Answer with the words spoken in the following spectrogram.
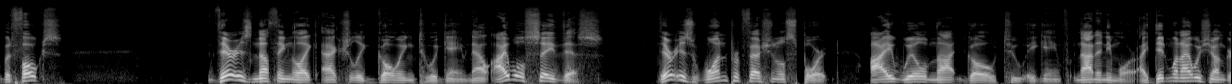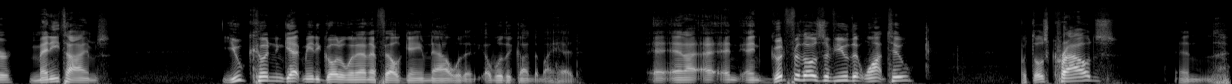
But, folks, there is nothing like actually going to a game. Now, I will say this there is one professional sport I will not go to a game. Not anymore. I did when I was younger, many times. You couldn't get me to go to an NFL game now with a, with a gun to my head. And, and I and and good for those of you that want to. But those crowds, and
